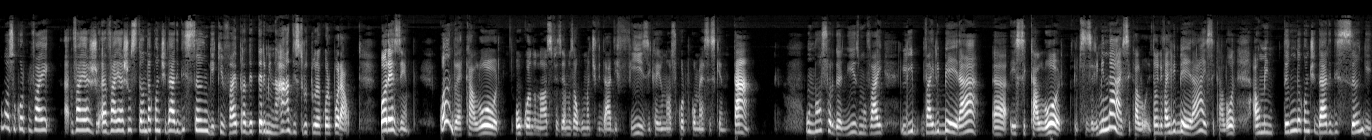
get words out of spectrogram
o nosso corpo vai vai, vai ajustando a quantidade de sangue que vai para determinada estrutura corporal. Por exemplo, quando é calor ou quando nós fizemos alguma atividade física e o nosso corpo começa a esquentar, o nosso organismo vai, li, vai liberar uh, esse calor, ele precisa eliminar esse calor, então ele vai liberar esse calor, aumentando a quantidade de sangue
